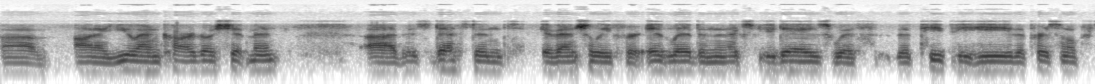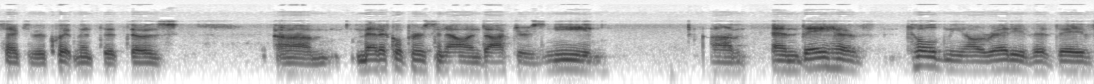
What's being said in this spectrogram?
um, on a UN cargo shipment uh, that's destined eventually for Idlib in the next few days with the PPE, the personal protective equipment that those um, medical personnel and doctors need um, and they have told me already that they've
